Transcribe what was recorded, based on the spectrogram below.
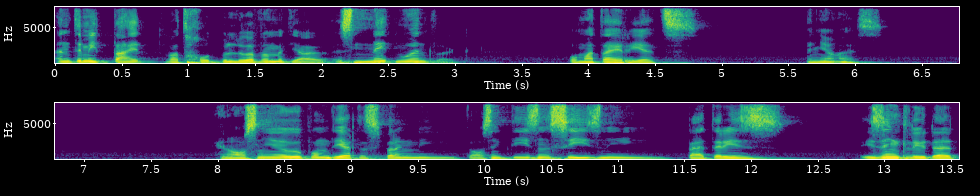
intimiteit wat God beloof met jou is net moontlik omdat hy reeds in jou is. En ons nie 'n hoop om deur te spring nie. Daar's nie T's and C's nie. Batteries is included.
